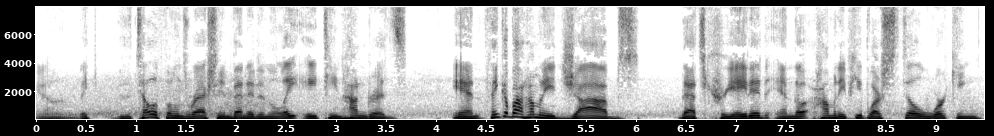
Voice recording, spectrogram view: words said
You know, they, the telephones were actually invented in the late 1800s. And think about how many jobs that's created and the, how many people are still working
